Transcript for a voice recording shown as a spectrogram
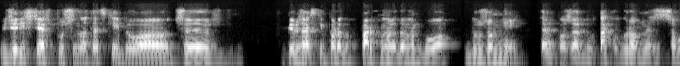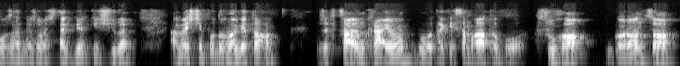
Widzieliście, w Puszczy Noteckiej było, czy w Biebrzańskim Parku Narodowym było dużo mniej. Ten pożar był tak ogromny, że trzeba było zaangażować tak wielkie siły. A weźcie pod uwagę to, że w całym kraju było takie samo lato, było sucho, gorąco,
